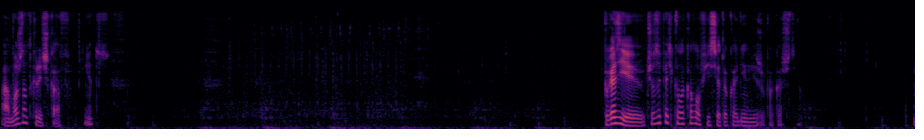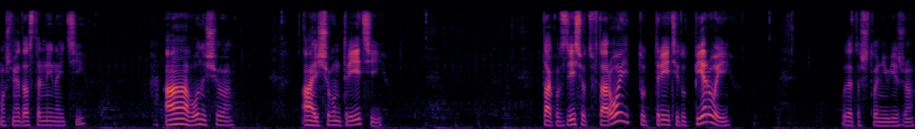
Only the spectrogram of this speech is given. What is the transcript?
А, можно открыть шкаф? Нет? Погоди, что за пять колоколов, если я только один вижу пока что? Может, мне надо остальные найти? А, вон еще. А, еще вон третий. Так, вот здесь вот второй, тут третий, тут первый. Вот это что не вижу.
